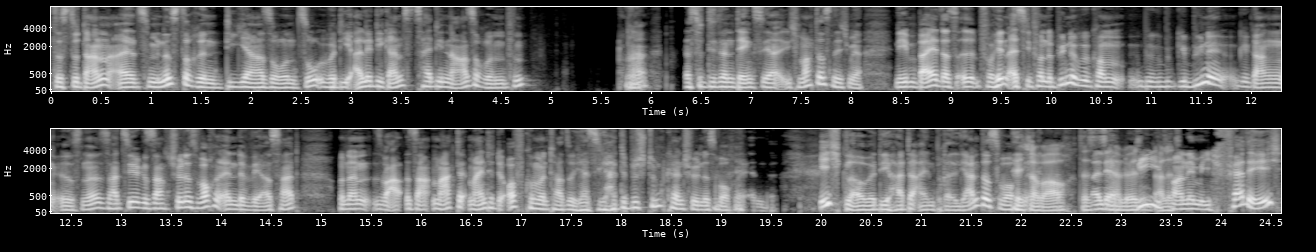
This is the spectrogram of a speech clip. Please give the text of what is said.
dass du dann als Ministerin, die ja so und so, über die alle die ganze Zeit die Nase rümpfen, ja. dass du dir dann denkst, ja, ich mach das nicht mehr. Nebenbei, dass äh, vorhin, als sie von der Bühne gekommen, Bühne gegangen ist, ne, das hat sie ja gesagt, schönes Wochenende wer es hat. Und dann meinte der Off-Kommentator so, ja, sie hatte bestimmt kein schönes Wochenende. Ich glaube, die hatte ein brillantes Wochenende. Ich glaube auch, das weil ist der lösend Brief alles. war nämlich fertig.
